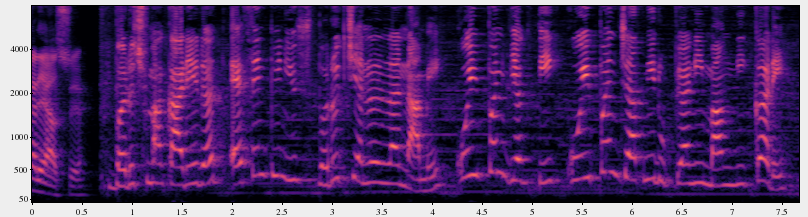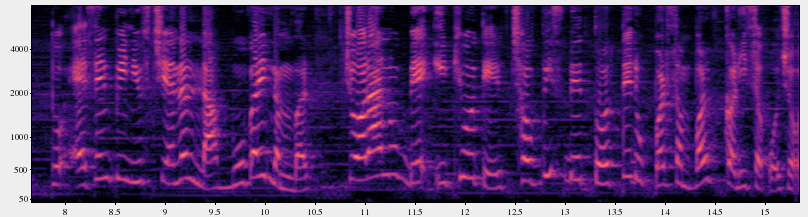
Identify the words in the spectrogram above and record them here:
કર્યા છે. ભરૂચમાં કાર્યરત એસએનપી ન્યૂઝ ભરૂચ ચેનલના નામે કોઈ પણ વ્યક્તિ કોઈ પણ જાતની રૂપિયાની માંગણી કરે તો એસએનપી ન્યૂઝ ચેનલના મોબાઈલ નંબર ચોરાણું બે ઇઠ્યોતેર છવ્વીસ બે તોતેર ઉપર સંપર્ક કરી શકો છો.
